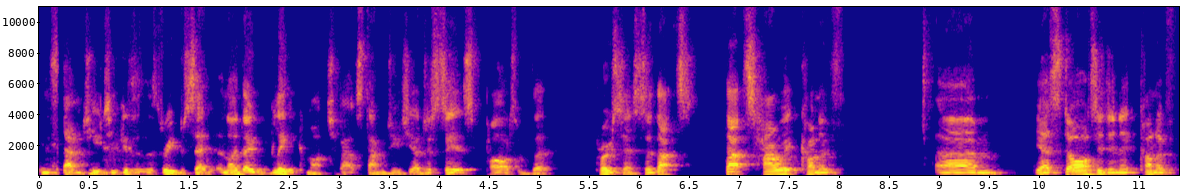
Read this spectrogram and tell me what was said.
in stamp duty because of the 3%. And I don't blink much about stamp duty. I just see it's part of the process. So that's that's how it kind of um, yeah started and it kind of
